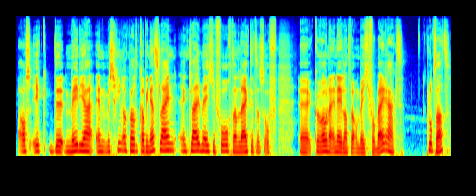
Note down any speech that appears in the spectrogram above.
als ik de media en misschien ook wel de kabinetslijn een klein beetje volg, dan lijkt het alsof uh, corona in Nederland wel een beetje voorbij raakt. Klopt dat?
